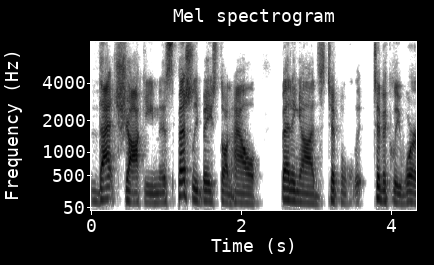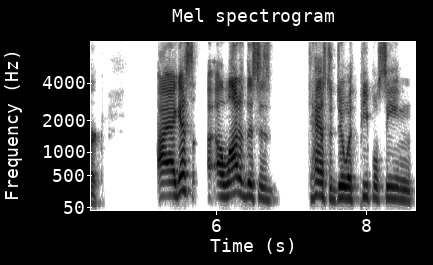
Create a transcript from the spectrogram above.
that shocking, especially based on how betting odds typically typically work. I guess a lot of this is has to do with people seeing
